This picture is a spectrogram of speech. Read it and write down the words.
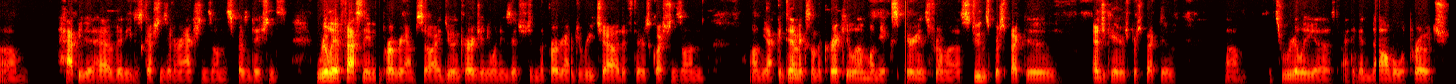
Um, happy to have any discussions, interactions on this presentation. It's really a fascinating program. So I do encourage anyone who's interested in the program to reach out if there's questions on on the academics, on the curriculum, on the experience from a student's perspective, educator's perspective. Um, it's really, a, I think, a novel approach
